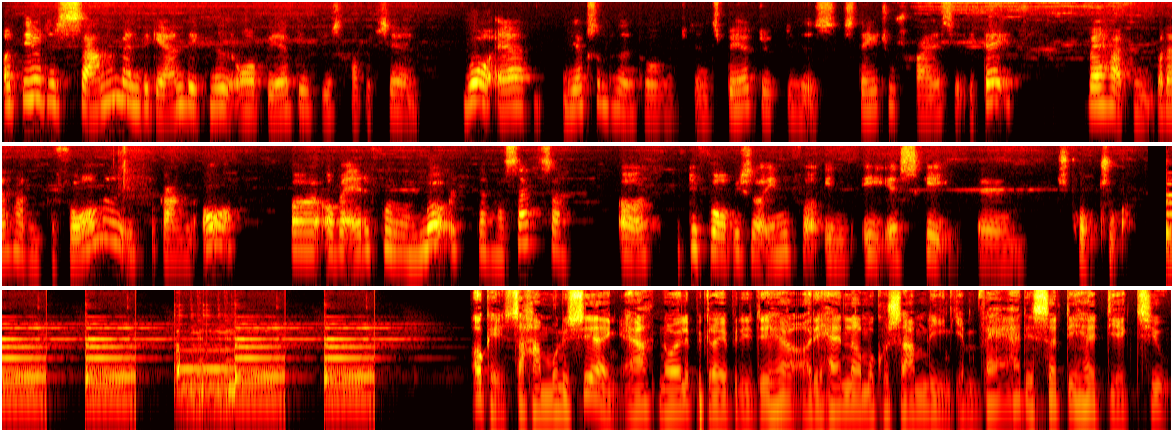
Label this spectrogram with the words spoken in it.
Og det er jo det samme, man vil gerne lægge ned over bæredygtighedsrapportering. Hvor er virksomheden på dens bæredygtighedsstatusrejse i dag? Hvad har den, hvordan har den performet i det forgangne år? Og, og hvad er det for nogle mål, den har sat sig? Og det får vi så inden for en ESG-struktur. Øh, okay, så harmonisering er nøglebegrebet i det her, og det handler om at kunne sammenligne, jamen hvad er det så det her direktiv,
